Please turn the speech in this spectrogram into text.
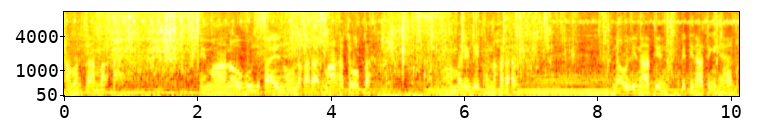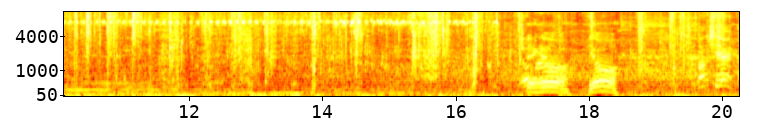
Tamang tama. May mga nahuhuli tayo nung nakaraan mga katropa. Mga maliliit nung nakaraan. Nahuli natin. Pwede nating ihalo. Thank you. Yo. 螃蟹，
